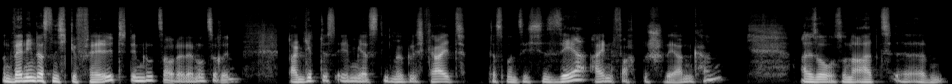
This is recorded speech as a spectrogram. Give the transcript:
Und wenn ihm das nicht gefällt, dem Nutzer oder der Nutzerin, dann gibt es eben jetzt die Möglichkeit, dass man sich sehr einfach beschweren kann also so eine Art ähm,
